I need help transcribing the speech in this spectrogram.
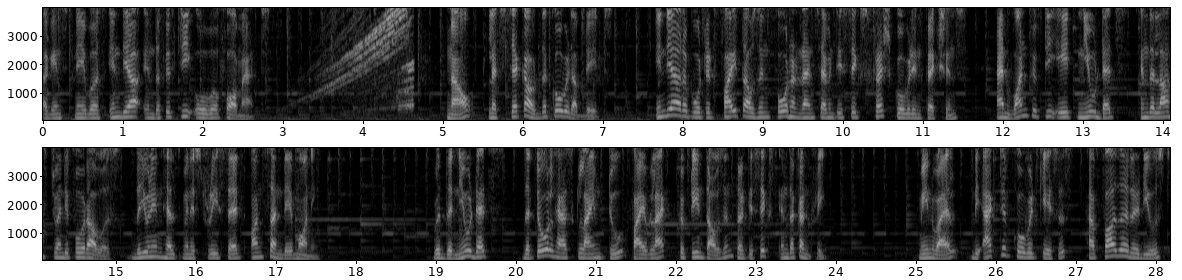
against neighbours India in the 50 over format. Now, let's check out the COVID update. India reported 5,476 fresh COVID infections and 158 new deaths in the last 24 hours, the Union Health Ministry said on Sunday morning. With the new deaths, the toll has climbed to 5,15,036 in the country. Meanwhile, the active COVID cases have further reduced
